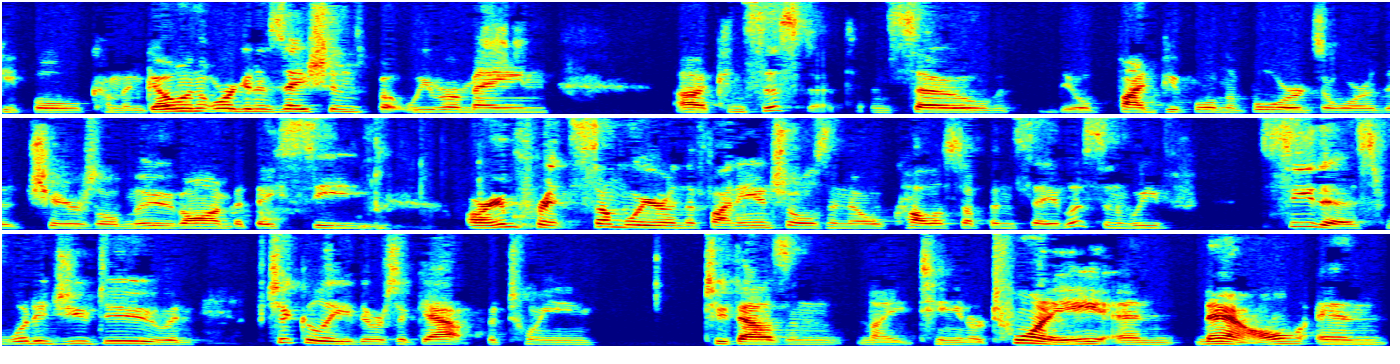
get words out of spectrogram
people come and go in the organizations, but we remain uh, consistent. And so you'll find people on the boards or the chairs will move on, but they see our imprint somewhere in the financials and they'll call us up and say, listen, we've see this. What did you do? And particularly there's a gap between 2019 or 20 and now, and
